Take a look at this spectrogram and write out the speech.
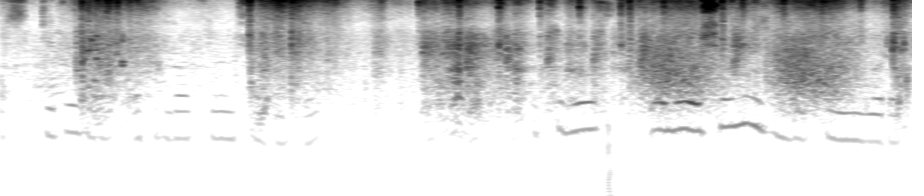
askeri olarak akıllardan şey yapacağız. Yoksa bu öyle yaşamayız biz olarak.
